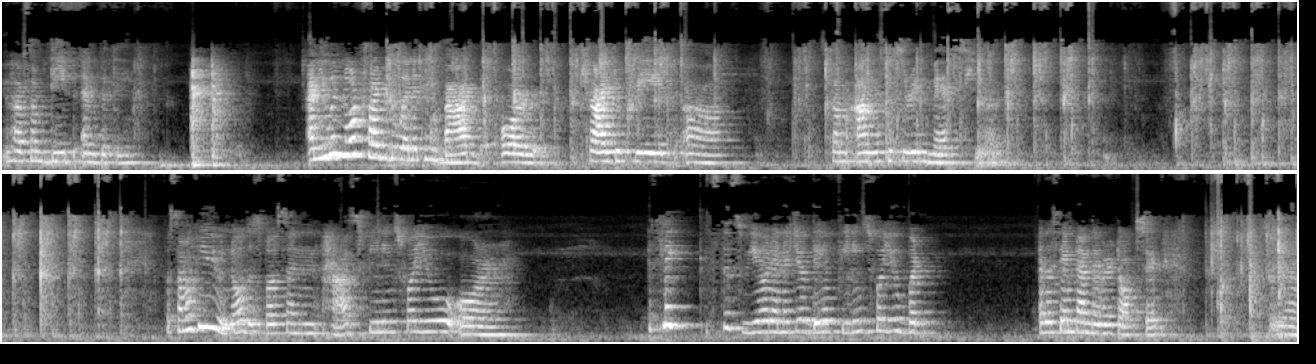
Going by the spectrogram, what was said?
You have some deep empathy. And you will not try to do anything bad or try to create uh, some unnecessary mess here. For some of you, you know this person has feelings for you or it's like it's this weird energy of they have feelings for you but at the same time, they were toxic. So yeah.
